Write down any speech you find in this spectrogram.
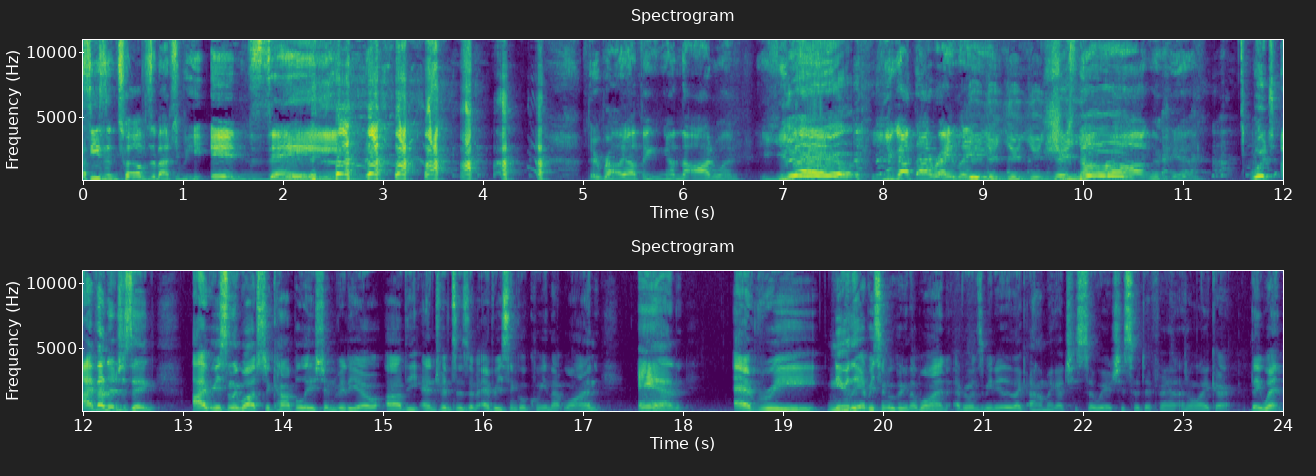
Season 12 is about to be insane. They're probably all thinking I'm the odd one. You Yeah. bet. You got that right, lady. yeah, yeah, yeah, She's yeah, not wrong. Yeah. Which I found interesting. I recently watched a compilation video of the entrances of every single queen that won, and every nearly every single queen that won, everyone's immediately like, "Oh my god, she's so weird. She's so different. I don't like her." They win.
